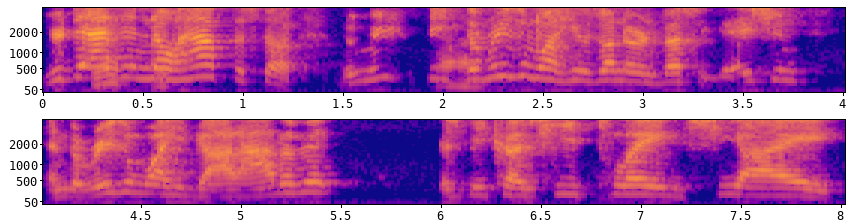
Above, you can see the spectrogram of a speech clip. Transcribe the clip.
Your dad didn't know half the stuff. The, re- the- the reason why he was under investigation and the reason why he got out of it is because he played CIA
